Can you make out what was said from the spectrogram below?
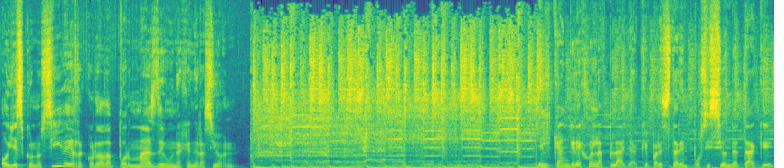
hoy es conocida y recordada por más de una generación. El cangrejo en la playa que parece estar en posición de ataque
